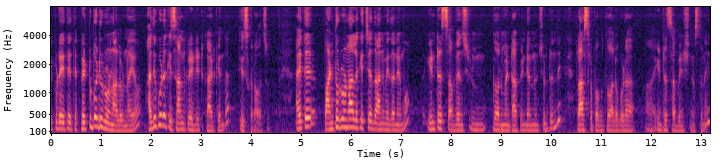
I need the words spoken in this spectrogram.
ఇప్పుడైతే పెట్టుబడి రుణాలు ఉన్నాయో అది కూడా కిసాన్ క్రెడిట్ కార్డ్ కింద తీసుకురావచ్చు. అయితే పంట రుణాలకు ఇచ్చే దాని మీదనేమో interest subvention government of India నుంచి ఉంటుంది. రాష్ట్ర ప్రభుత్వాలు కూడా ఇంట్రెస్ట్ సబ్వెన్షన్ ఇస్తున్నాయి.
